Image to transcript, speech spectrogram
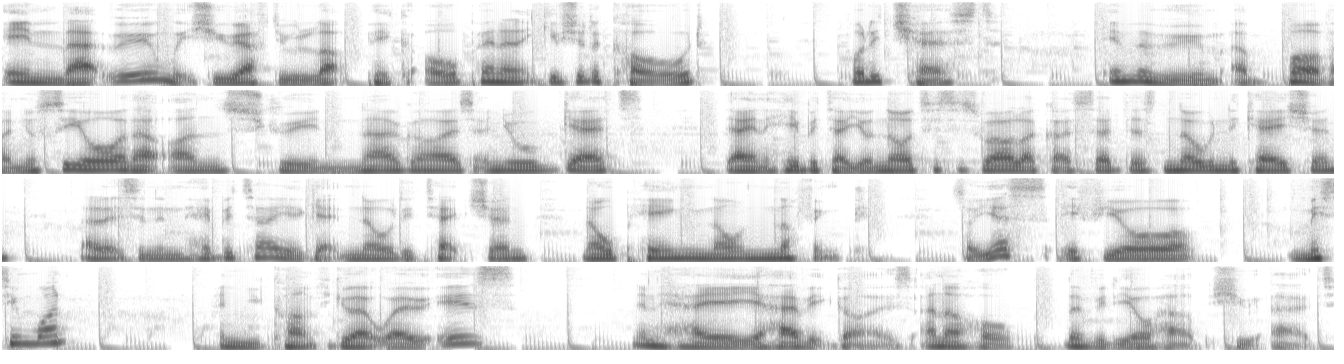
in that room which you have to lockpick open, and it gives you the code for the chest in the room above, and you'll see all that on screen now, guys. And you'll get the inhibitor. You'll notice as well, like I said, there's no indication that it's an inhibitor. You get no detection, no ping, no nothing. So yes, if you're missing one and you can't figure out where it is, then here you have it guys. And I hope the video helps you out.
